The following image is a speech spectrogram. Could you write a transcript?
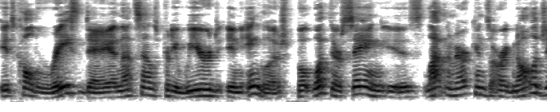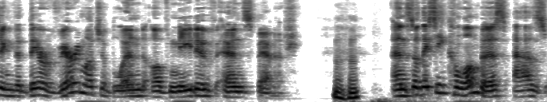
it's called Race Day, and that sounds pretty weird in English, but what they're saying is Latin Americans are acknowledging that they are very much a blend of native and Spanish. Mm-hmm. And so they see Columbus as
